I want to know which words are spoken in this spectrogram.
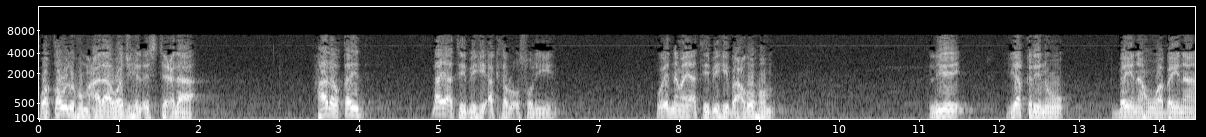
وقولهم على وجه الاستعلاء هذا القيد لا يأتي به أكثر الأصوليين وإنما يأتي به بعضهم ليقرنوا بينه وبين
